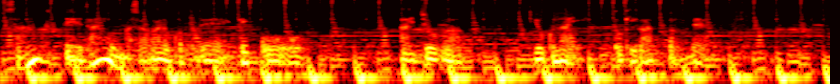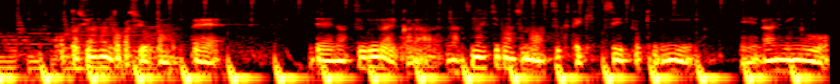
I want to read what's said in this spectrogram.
寒くて体温が下がることで結構体調が良くない時があったので今年は何とかしようと思ってで夏ぐらいから夏の一番その暑くてきつい時に、えー、ランニングを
